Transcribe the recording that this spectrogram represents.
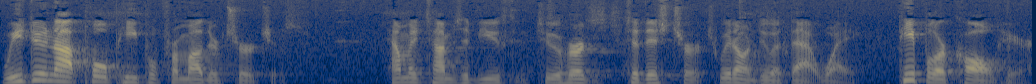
we do not pull people from other churches. How many times have you to heard to this church? We don't do it that way. People are called here.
